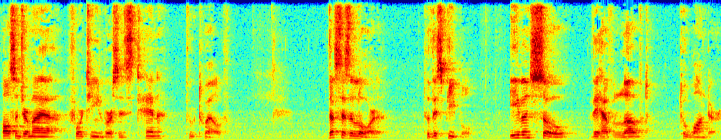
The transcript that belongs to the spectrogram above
Also in Jeremiah 14 verses 10 through 12. Thus says the Lord to this people, even so they have loved to wander,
